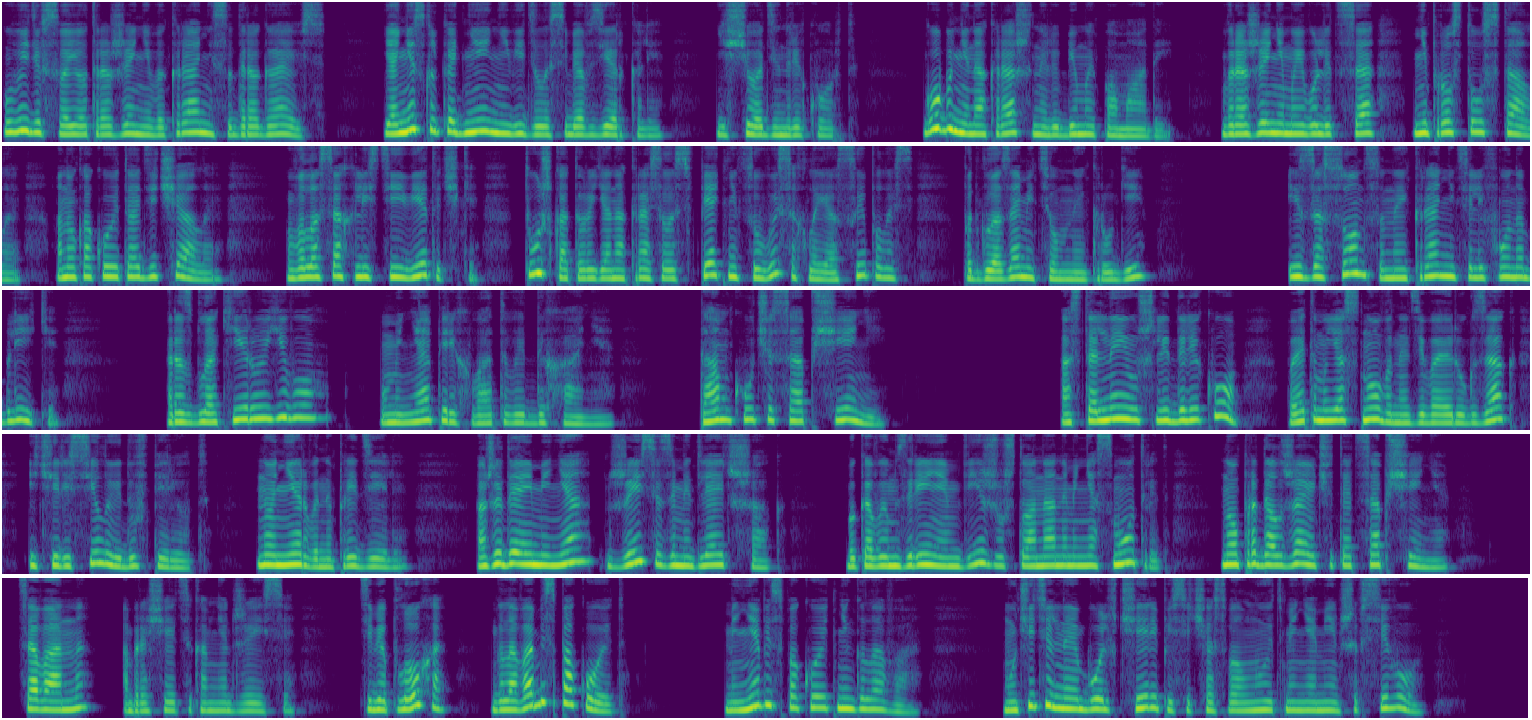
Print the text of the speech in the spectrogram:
Увидев свое отражение в экране, содрогаюсь. Я несколько дней не видела себя в зеркале. Еще один рекорд. Губы не накрашены любимой помадой. Выражение моего лица не просто усталое, оно какое-то одичалое. В волосах листья и веточки, тушь, которой я накрасилась в пятницу, высохла и осыпалась, под глазами темные круги — из-за солнца на экране телефона блики. Разблокирую его, у меня перехватывает дыхание. Там куча сообщений. Остальные ушли далеко, поэтому я снова надеваю рюкзак и через силу иду вперед. Но нервы на пределе. Ожидая меня, Джейси замедляет шаг. Боковым зрением вижу, что она на меня смотрит, но продолжаю читать сообщение. «Саванна», — обращается ко мне Джейси, — «тебе плохо? Голова беспокоит?» Меня беспокоит не голова. Мучительная боль в черепе сейчас волнует меня меньше всего.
